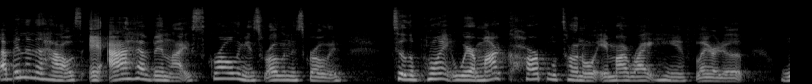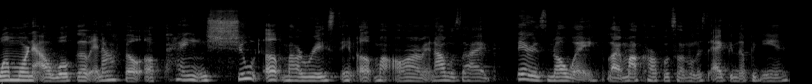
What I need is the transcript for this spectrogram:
I've been in the house and I have been like scrolling and scrolling and scrolling to the point where my carpal tunnel in my right hand flared up one morning I woke up and I felt a pain shoot up my wrist and up my arm. And I was like, there is no way. Like my carpal tunnel is acting up again.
